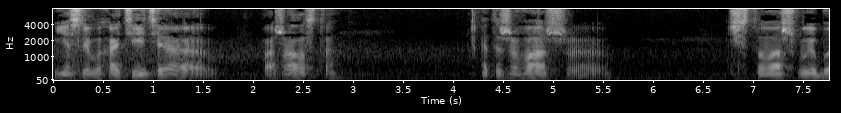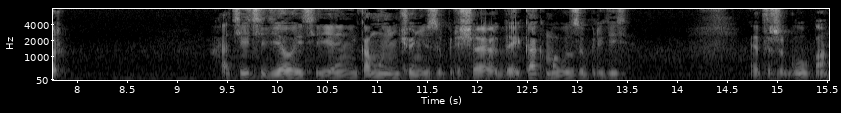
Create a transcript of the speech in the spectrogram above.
Если вы хотите, пожалуйста, это же ваш, э, чисто ваш выбор. Хотите, делайте, я никому ничего не запрещаю, да и как могу запретить? Это же глупо.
